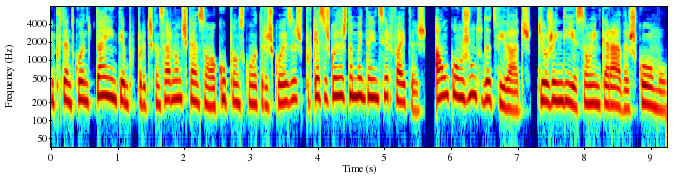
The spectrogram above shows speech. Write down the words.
e, portanto, quando têm tempo para descansar, não descansam, ocupam-se com outras coisas, porque essas coisas também têm de ser feitas. Há um conjunto de atividades que hoje em dia são encaradas como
